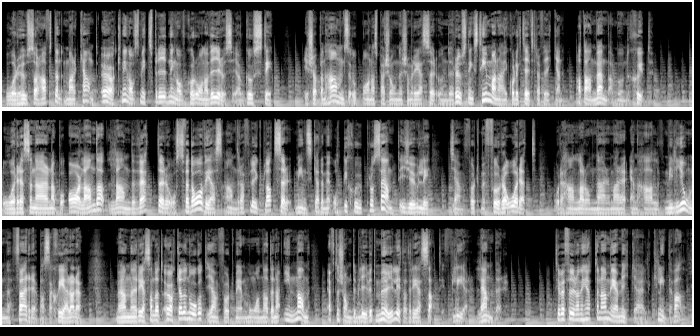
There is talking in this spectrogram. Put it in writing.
Århus har haft en markant ökning av smittspridning av coronavirus i augusti. I Köpenhamn så uppmanas personer som reser under rusningstimmarna i kollektivtrafiken att använda munskydd. Och resenärerna på Arlanda, Landvetter och Swedavias andra flygplatser minskade med 87% i juli jämfört med förra året och det handlar om närmare en halv miljon färre passagerare. Men resandet ökade något jämfört med månaderna innan eftersom det blivit möjligt att resa till fler länder. TV4-nyheterna med Mikael Klintevall.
